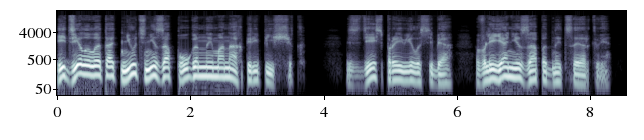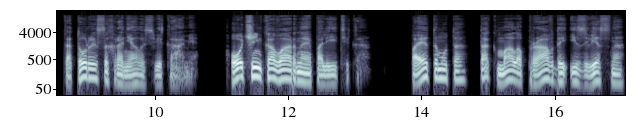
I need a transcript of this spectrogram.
И делал это отнюдь не запуганный монах-переписчик. Здесь проявило себя влияние западной церкви, которая сохранялась веками. Очень коварная политика. Поэтому-то так мало правды известно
